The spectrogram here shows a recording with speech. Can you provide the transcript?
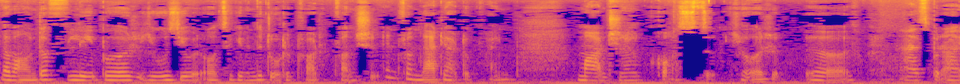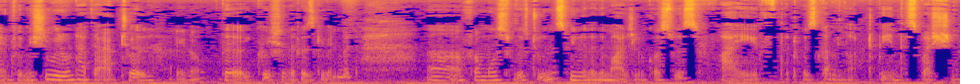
the amount of labor used you were also given the total product function and from that you had to find marginal cost here uh, as per our information we don't have the actual you know the equation that was given but uh, for most of the students we know that the marginal cost was 5 that was coming out to be in this question.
